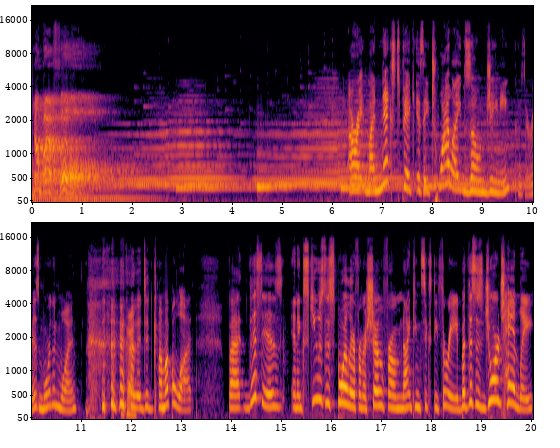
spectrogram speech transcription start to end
Number four. All right, my next pick is a Twilight Zone genie because there is more than one. that did come up a lot. But this is, and excuse the spoiler from a show from 1963, but this is George Hanley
